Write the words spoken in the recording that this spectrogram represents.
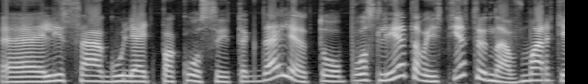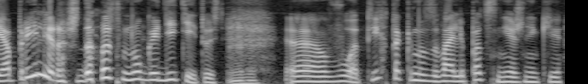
э, леса, гулять, покосы и так далее, то после этого, естественно, в марте-апреле рождалось много детей. То есть э, вот, их так и называли подснежники.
